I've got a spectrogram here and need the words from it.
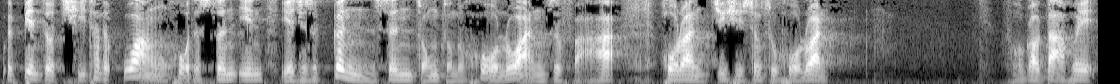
会变作其他的妄惑的声音，也就是更深种种的祸乱之法，祸乱继续生出祸乱。佛告大会：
